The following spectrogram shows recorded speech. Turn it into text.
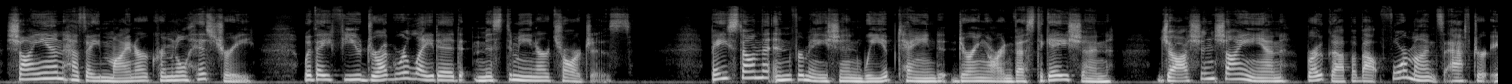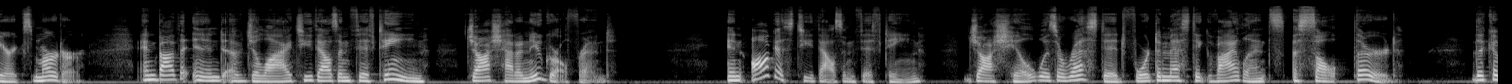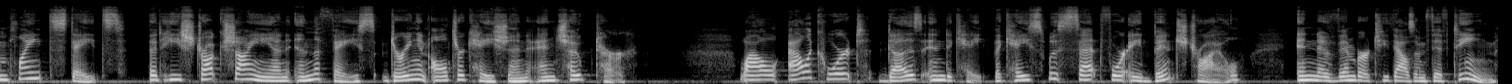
Cheyenne has a minor criminal history with a few drug related misdemeanor charges. Based on the information we obtained during our investigation, Josh and Cheyenne broke up about four months after Eric's murder, and by the end of July 2015, Josh had a new girlfriend. In August 2015, Josh Hill was arrested for domestic violence assault third. The complaint states that he struck Cheyenne in the face during an altercation and choked her. While Alacourt does indicate the case was set for a bench trial in November 2015,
